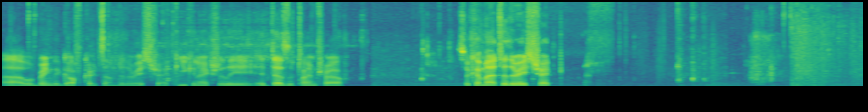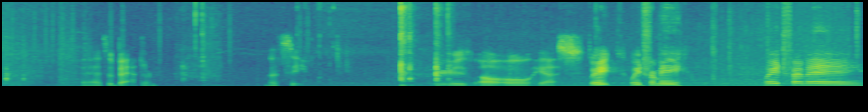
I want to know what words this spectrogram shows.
Uh, we'll bring the golf carts onto the racetrack. You can actually, it does a time trial. So come out to the racetrack. That's a bathroom. Let's see. Where is oh yes. Wait, wait for me. Wait for me.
